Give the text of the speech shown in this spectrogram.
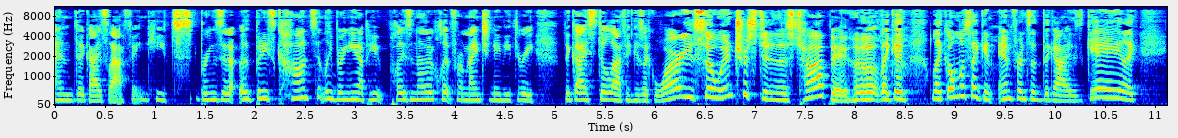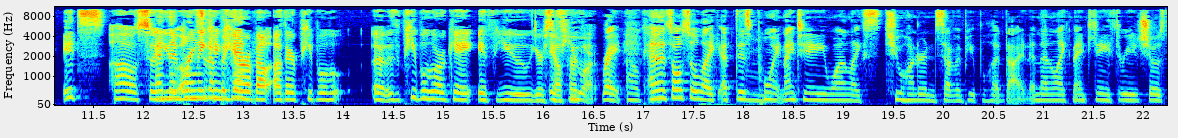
and the guy's laughing. He brings it up but he's constantly bringing it up. He plays another clip from 1983 the guy's still laughing. He's like why are you so interested in this topic? Like a like almost like an inference that the guy is gay. Like it's Oh, so And you then only can again. care about other people, who, uh, the people who are gay, if you yourself if you are, are right. Okay. and it's also like at this point 1981 like 207 people had died. And then like 1983 it shows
